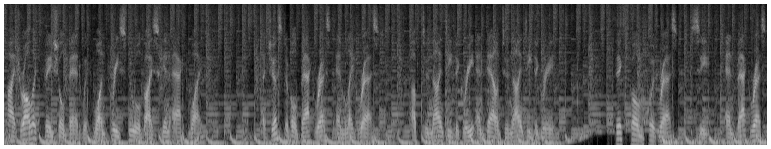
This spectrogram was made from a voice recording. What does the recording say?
Hydraulic facial bed with one free stool by SkinAct White. Adjustable backrest and leg rest, up to 90 degree and down to 90 degree. Thick foam footrest, seat, and backrest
